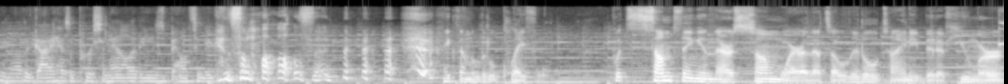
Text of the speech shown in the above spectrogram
You know, the guy has a personality, he's bouncing against the walls. And Make them a little playful. Put something in there somewhere that's a little tiny bit of humor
